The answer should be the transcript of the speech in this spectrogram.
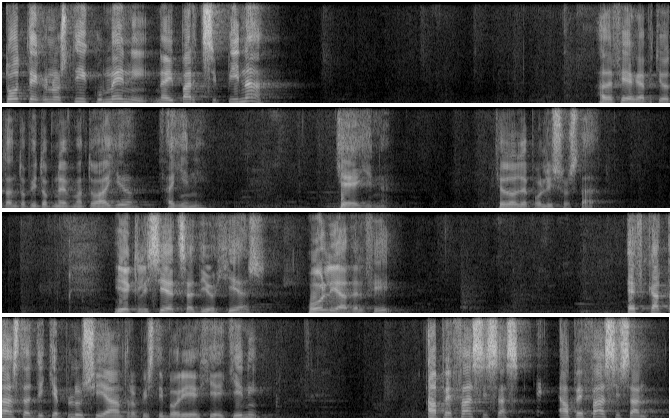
τότε γνωστή οικουμένη να υπάρξει πείνα. Αδερφοί αγαπητοί, όταν το πει το Πνεύμα το Άγιο, θα γίνει. Και έγινε. Και τότε πολύ σωστά. Η Εκκλησία της Αντιοχίας, όλοι οι αδελφοί, ευκατάστατοι και πλούσιοι άνθρωποι στην περιοχή εκείνη απεφάσισαν, απεφάσισαν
